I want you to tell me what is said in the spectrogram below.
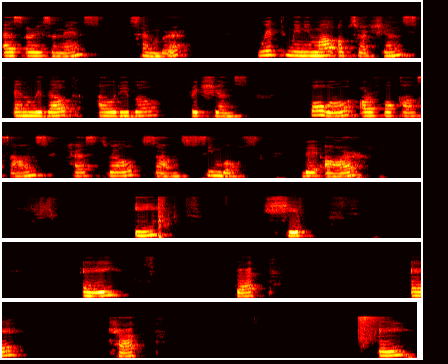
as a resonance chamber with minimal obstructions and without audible frictions Vowel or vocal sounds has 12 sound symbols. They are E, sheep, A, bat, A, cat, A,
